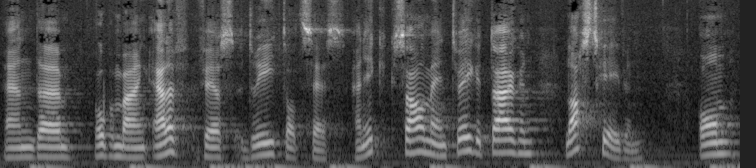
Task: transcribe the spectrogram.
En uh, Openbaring 11, vers 3 tot 6. En ik zal mijn twee getuigen last geven om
